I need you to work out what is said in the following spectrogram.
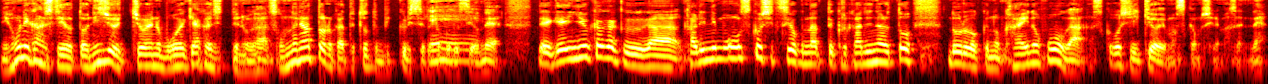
日本に関して言うと21兆円の貿易赤字っていうのがそんなにあったのかってちょっとびっくりしてるところですよね。えー、で、原油価格が仮にもう少し強くなってくる感じになると、ドル億の買いの方が少し勢いを増すかもしれませんね。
